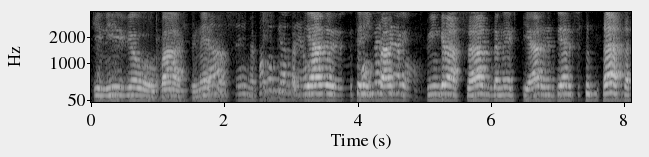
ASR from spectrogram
de nível baixo, né? Não, sim, mas conta uma piada pra gente. Piada, muita gente fala é que o engraçado das minhas piadas, as piadas se, engraça,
